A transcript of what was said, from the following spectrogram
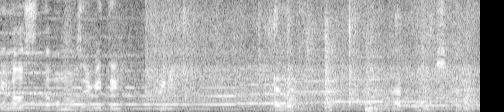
You lost almost everything? Everything. Not almost everything.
